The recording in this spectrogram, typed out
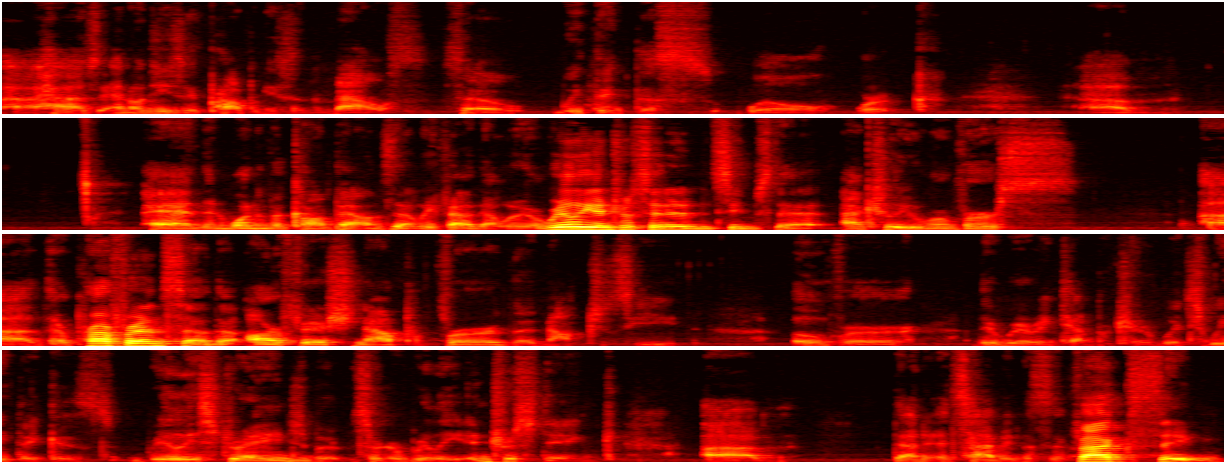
uh, has analgesic properties in the mouth. So we think this will work. Um, and then one of the compounds that we found that we were really interested in seems to actually reverse uh, their preference. So the our fish now prefer the noxious heat over the rearing temperature, which we think is really strange, but sort of really interesting. Um, that it's having this effect, saying,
